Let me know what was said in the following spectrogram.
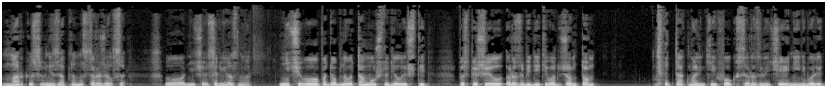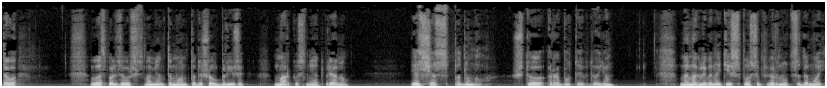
Маркус внезапно насторожился. О, ничего серьезного. Ничего подобного тому, что делаешь ты, поспешил разубедить его Джон Том. Так, маленькие фокусы, развлечения, не более того. Воспользовавшись моментом, он подошел ближе. Маркус не отпрянул. Я сейчас подумал, что, работая вдвоем, мы могли бы найти способ вернуться домой.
